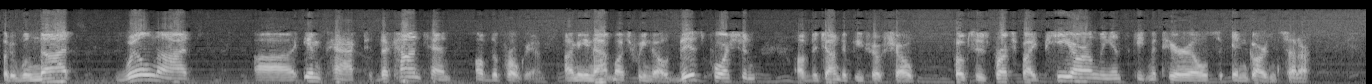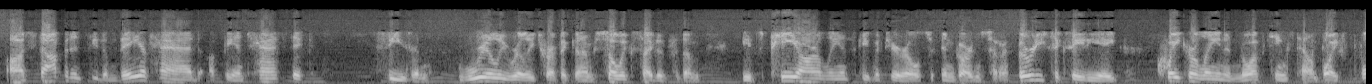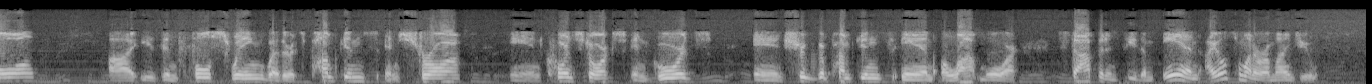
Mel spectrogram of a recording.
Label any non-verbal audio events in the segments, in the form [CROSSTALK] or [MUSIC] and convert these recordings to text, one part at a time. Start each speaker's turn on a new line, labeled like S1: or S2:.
S1: but it will not will not uh, impact the content of the program. I mean, that much we know. This portion of the John DePetro Show, folks, is brought to you by PR Landscape Materials in Garden Center. Uh, stop it and see them. They have had a fantastic season. Really, really terrific, and I'm so excited for them. It's PR Landscape Materials in Garden Center, 3688 Quaker Lane in North Kingstown. Boy, fall uh, is in full swing, whether it's pumpkins and straw and corn stalks and gourds and sugar pumpkins and a lot more. Stop it and see them. And I also want to remind you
